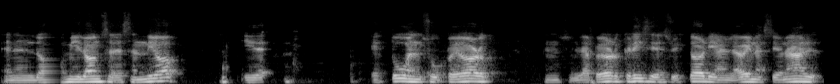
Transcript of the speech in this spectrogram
en el 2011 descendió y estuvo en su peor la peor crisis de su historia en la B Nacional,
